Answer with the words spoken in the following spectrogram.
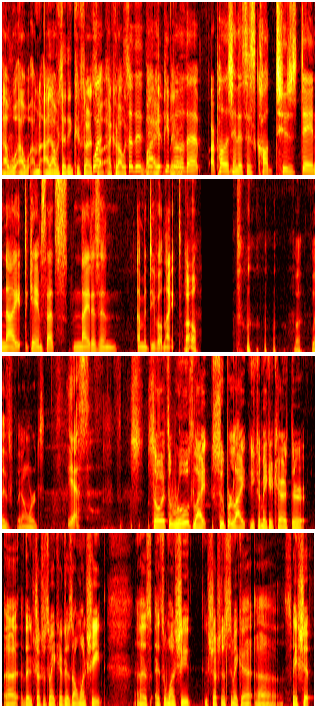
I, w- I, w- I'm, I obviously didn't kickstart it, so I could always so the, the, buy the it people later. that are publishing this is called Tuesday Knight Games. That's knight as in a medieval knight. Oh, plays play on words. Yes. So it's a rules light, super light. You can make a character. Uh, the instructions to make characters on one sheet. Uh, it's, it's one sheet instructions to make a, a spaceship.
